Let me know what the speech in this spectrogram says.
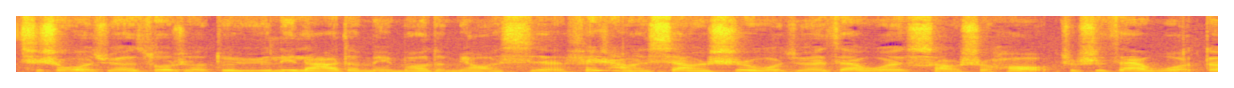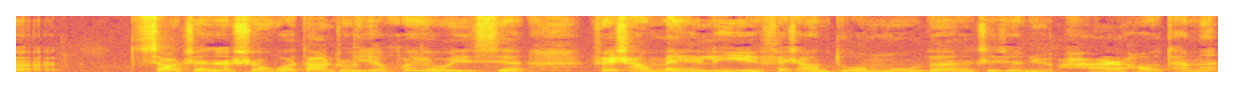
其实我觉得作者对于莉拉的美貌的描写非常像是，我觉得在我小时候，就是在我的小镇的生活当中，也会有一些非常美丽、非常夺目的这些女孩，然后她们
